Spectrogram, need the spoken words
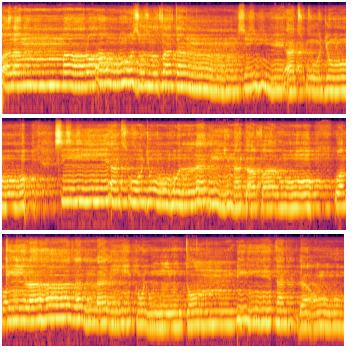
فلما رأوا زلفة سيئت وجوه سيئت وجوه الذين كفروا وقيل هذا الذي كنتم به تدعون.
